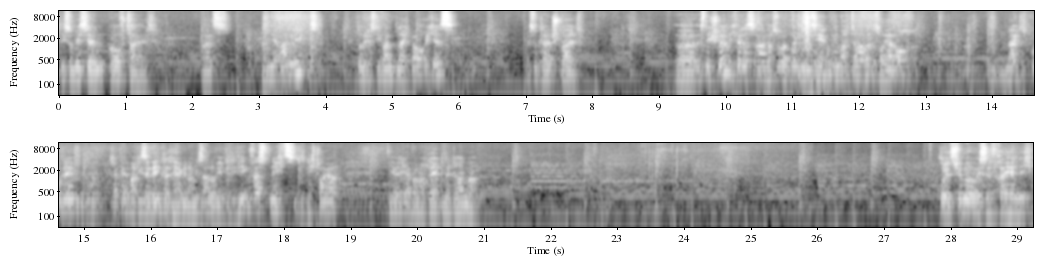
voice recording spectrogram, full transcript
sich so ein bisschen aufteilt. Es hier anliegt dadurch, dass die Wand leicht bauchig ist, ich so einen kleinen Spalt. Äh, ist nicht schlimm, ich werde das einfach so überbrücken, wie ich es hinten gemacht habe. Das war ja auch leichtes Problem. Ich habe einfach diese Winkel hergenommen, diese Aluwinkel. Die wiegen fast nichts, sind nicht teuer. Die werde ich einfach noch da hinten mit dran machen. So, jetzt filmen wir ein bisschen freihändig.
